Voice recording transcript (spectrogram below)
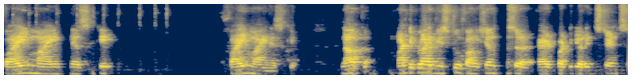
5 minus k. 5 minus k. Now multiply these two functions uh, at particular instance.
